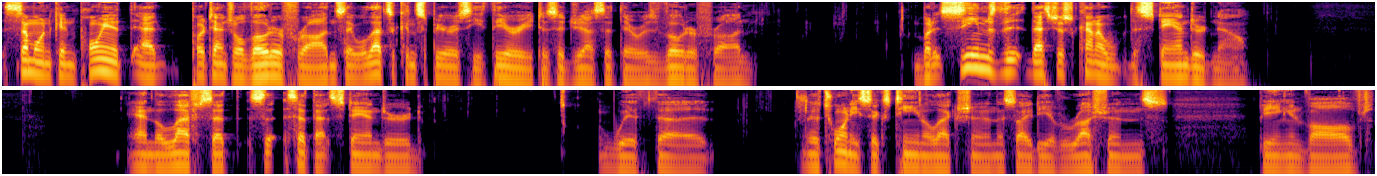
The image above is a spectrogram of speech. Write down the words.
someone can point at, at potential voter fraud and say, well, that's a conspiracy theory to suggest that there was voter fraud. But it seems that that's just kind of the standard now. And the left set set that standard with uh, the 2016 election, this idea of Russians being involved.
